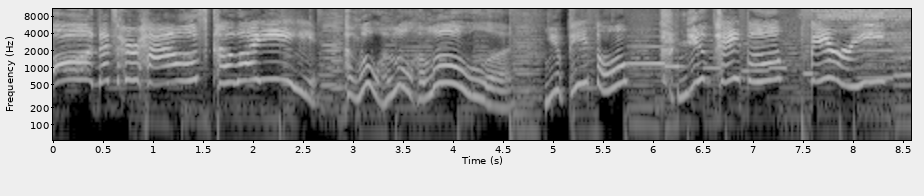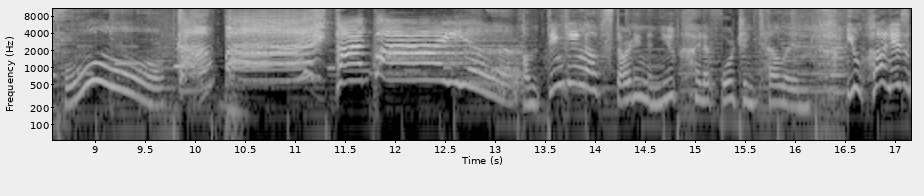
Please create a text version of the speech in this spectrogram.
oh, that's her house! Kawaii! Hello, hello, hello! New people! New people! Fairy! Oh! Kanpai! Kanpai! I'm thinking of starting a new kind of fortune telling. Yohane's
